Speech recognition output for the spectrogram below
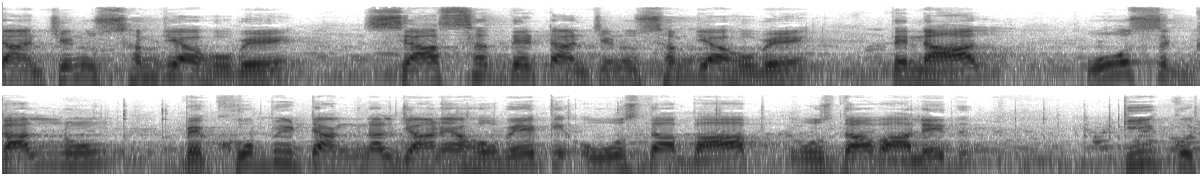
ਢਾਂਚੇ ਨੂੰ ਸਮਝਿਆ ਹੋਵੇ, ਸਿਆਸਤ ਦੇ ਢਾਂਚੇ ਨੂੰ ਸਮਝਿਆ ਹੋਵੇ ਤੇ ਨਾਲ ਉਸ ਗੱਲ ਨੂੰ ਬਖੂਬੀ ਢੰਗ ਨਾਲ ਜਾਣਿਆ ਹੋਵੇ ਕਿ ਉਸ ਦਾ ਬਾਪ, ਉਸ ਦਾ ਵਾਲਿਦ ਕੀ ਕੁਝ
